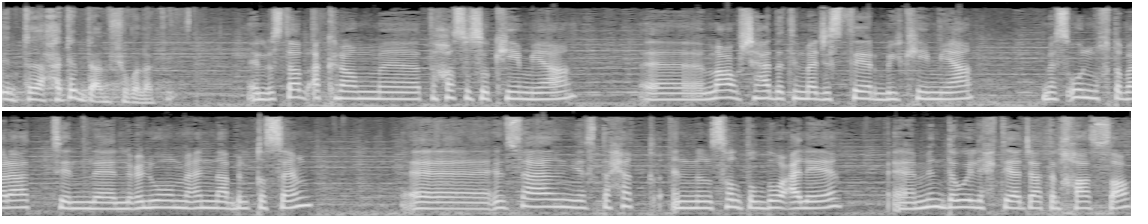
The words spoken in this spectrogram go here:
أنت حتبدع بشغلك. الأستاذ أكرم آه، تخصصه كيمياء آه، معه شهادة الماجستير بالكيمياء مسؤول مختبرات ال- العلوم عندنا بالقسم. آه، إنسان يستحق أن نسلط الضوء عليه من ذوي الاحتياجات الخاصة.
